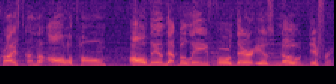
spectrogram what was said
Christ, unto all upon all them that believe, for there is no difference.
